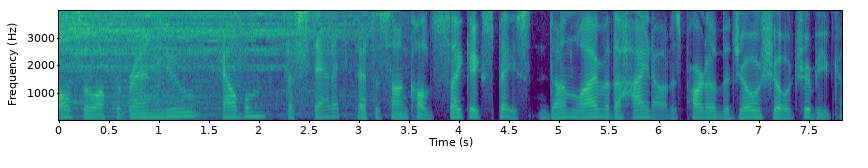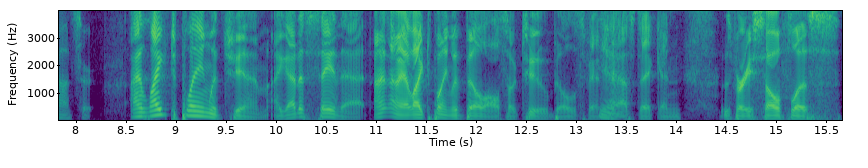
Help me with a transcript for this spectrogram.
Also off the brand new album, The Static, that's a song called Psychic Space, done live at the Hideout as part of the Joe Show tribute concert. I liked playing with Jim. I got to say that. I, I liked playing with Bill also too. Bill's fantastic and was very selfless.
